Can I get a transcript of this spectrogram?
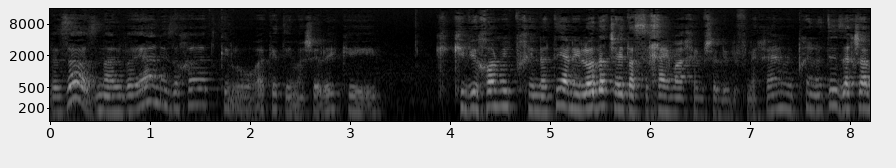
וזהו, אז מהלוויה אני זוכרת כאילו רק את אימא שלי, כי כביכול מבחינתי, אני לא יודעת שהייתה שיחה עם האחים שלי לפני כן, מבחינתי זה עכשיו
